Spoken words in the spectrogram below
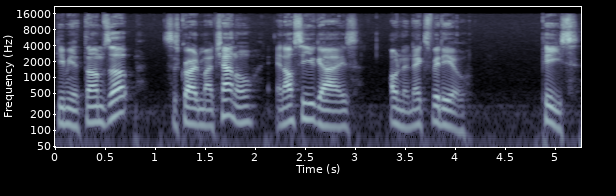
Give me a thumbs up, subscribe to my channel, and I'll see you guys on the next video. Peace.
